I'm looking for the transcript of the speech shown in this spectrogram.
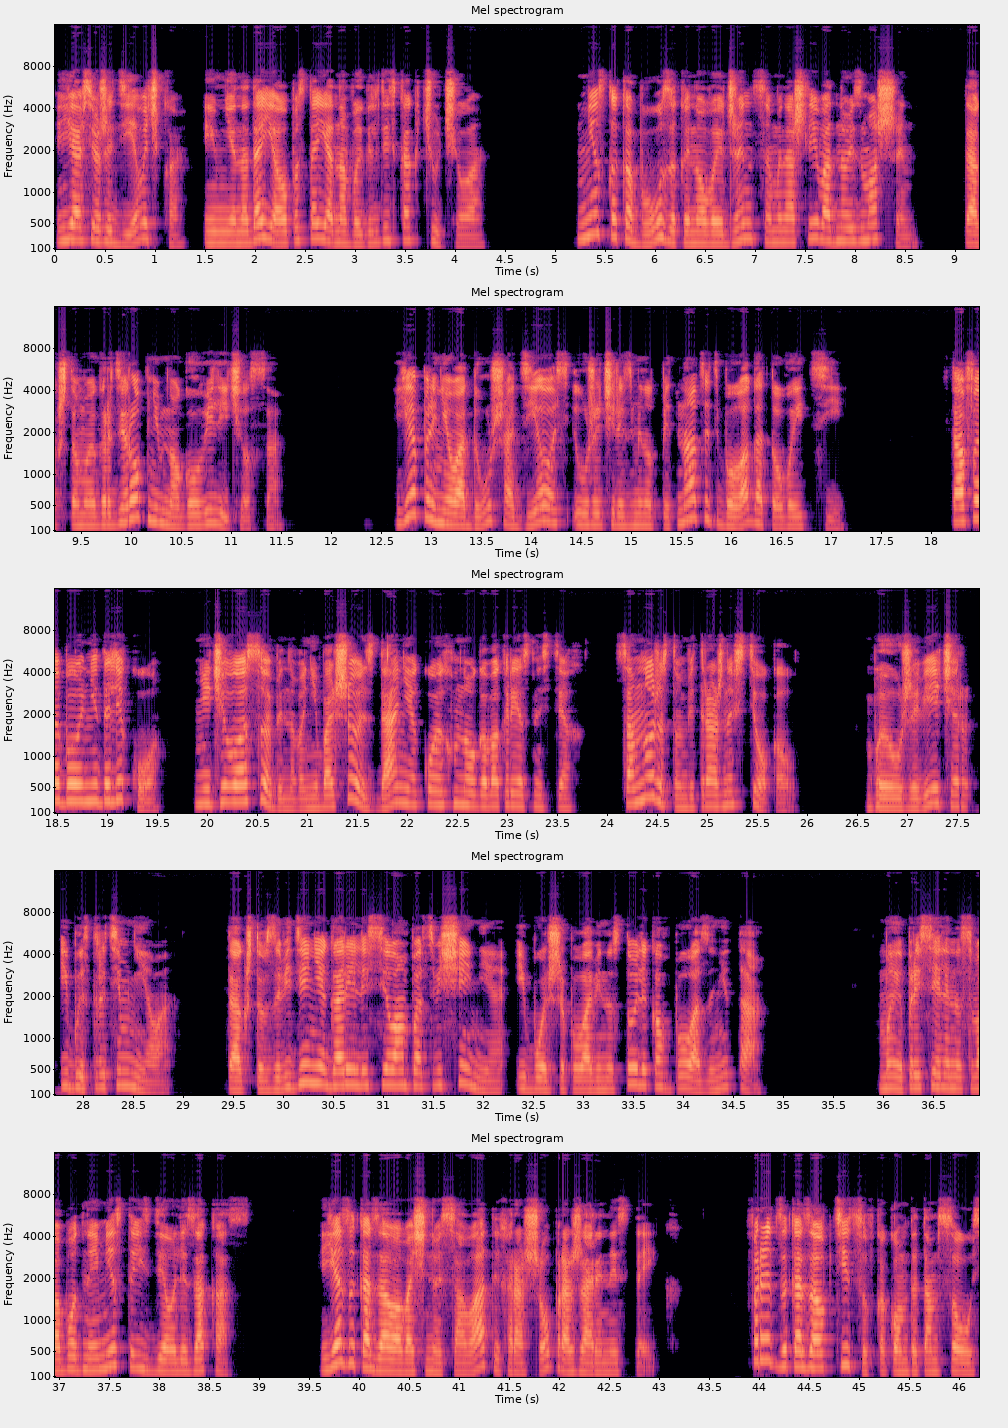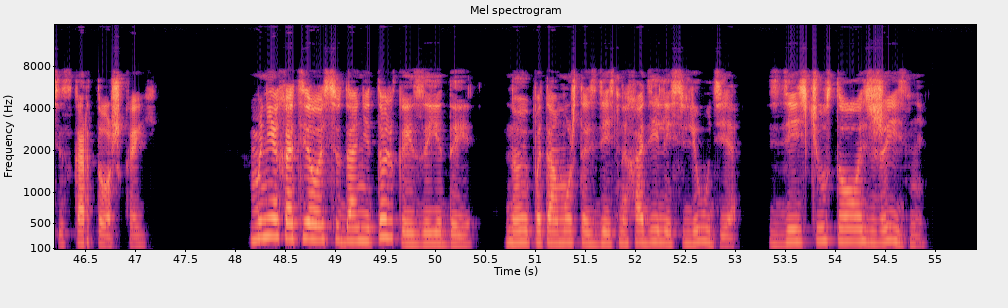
Я все же девочка, и мне надоело постоянно выглядеть как чучело. Несколько блузок и новые джинсы мы нашли в одной из машин, так что мой гардероб немного увеличился. Я приняла душ, оделась и уже через минут пятнадцать была готова идти. Кафе было недалеко, ничего особенного, небольшое здание, коих много в окрестностях, со множеством витражных стекол. Был уже вечер и быстро темнело, так что в заведении горели все лампы освещения и больше половины столиков была занята. Мы присели на свободное место и сделали заказ. Я заказал овощной салат и хорошо прожаренный стейк. Фред заказал птицу в каком-то там соусе с картошкой. Мне хотелось сюда не только из-за еды, но и потому, что здесь находились люди, здесь чувствовалась жизнь.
